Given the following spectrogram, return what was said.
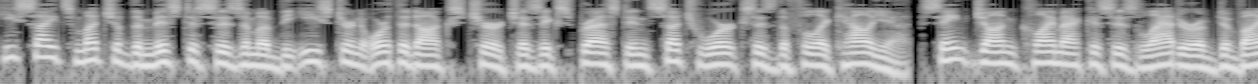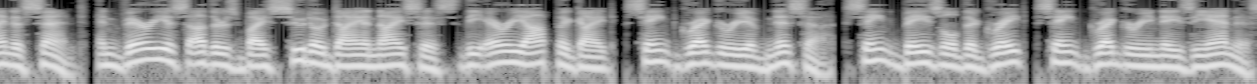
He cites much of the mysticism of the Eastern Orthodox Church as expressed in such works as the Philokalia, St. John Climacus's Ladder of Divine Ascent, and various others by Pseudo-Dionysius the Areopagite, St. Gregory of Nyssa, St. Basil the Great, St. Gregory Nazianzus,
